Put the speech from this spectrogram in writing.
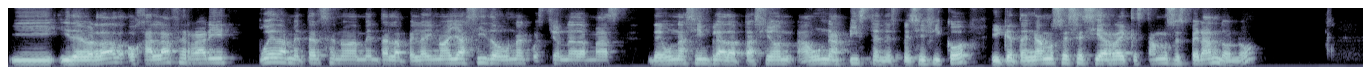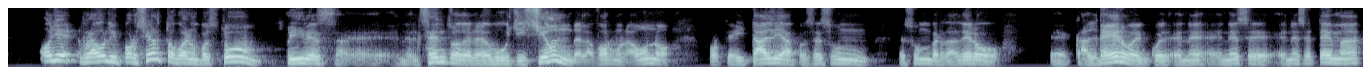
Y, y de verdad, ojalá Ferrari pueda meterse nuevamente a la pelea y no haya sido una cuestión nada más de una simple adaptación a una pista en específico y que tengamos ese cierre que estamos esperando, ¿no? Oye, Raúl, y por cierto, bueno, pues tú vives eh, en el centro de la ebullición de la Fórmula 1, porque Italia, pues es un, es un verdadero eh, caldero en, ese, en ese tema,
